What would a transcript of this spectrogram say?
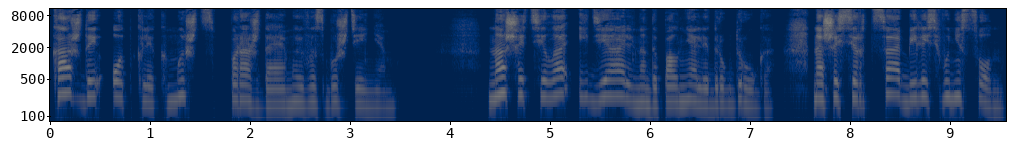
каждый отклик мышц, порождаемый возбуждением. Наши тела идеально дополняли друг друга. Наши сердца бились в унисон.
